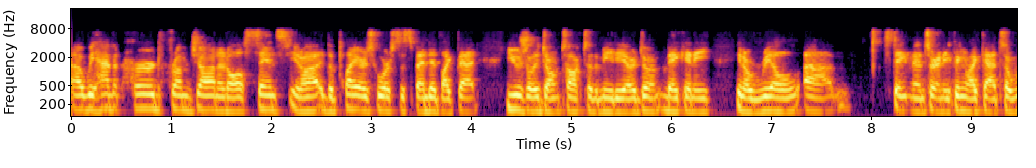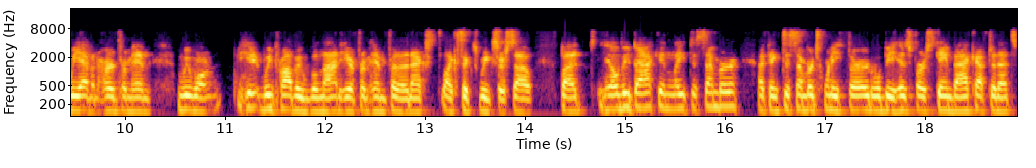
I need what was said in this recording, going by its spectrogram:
uh, we haven't heard from John at all since. You know, the players who are suspended like that usually don't talk to the media or don't make any, you know, real um, statements or anything like that. So we haven't heard from him. We won't. Hear, we probably will not hear from him for the next like six weeks or so. But he'll be back in late December. I think December 23rd will be his first game back after that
